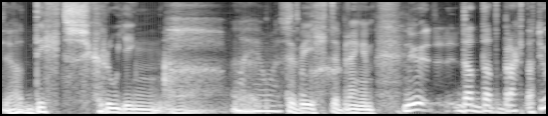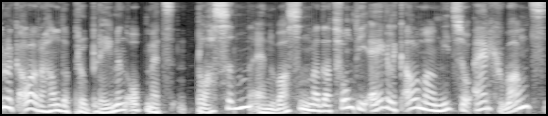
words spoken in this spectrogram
ja, dichtschroeiing oh, uh, teweeg te brengen. Nu, dat, dat bracht natuurlijk allerhande problemen op met plassen en wassen, maar dat vond hij eigenlijk allemaal niet zo erg, want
